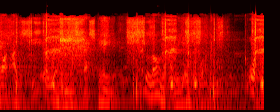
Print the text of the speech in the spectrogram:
I thought I'd see a resonance cascade, let alone create one. Gordon,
